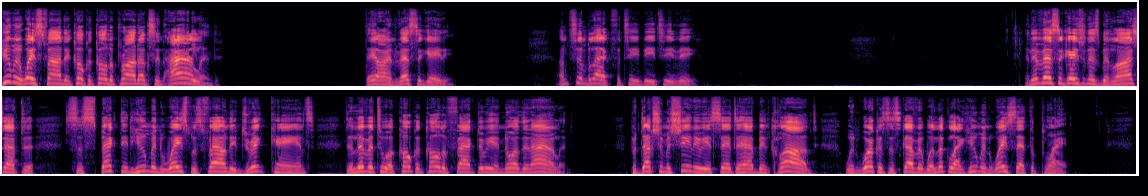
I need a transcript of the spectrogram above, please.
Human waste found in Coca Cola products in Ireland. They are investigating. I'm Tim Black for TBTV. An investigation has been launched after suspected human waste was found in drink cans delivered to a Coca Cola factory in Northern Ireland. Production machinery is said to have been clogged when workers discovered what looked like human waste at the plant.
